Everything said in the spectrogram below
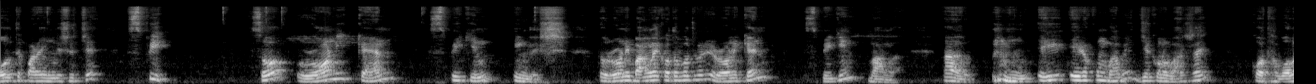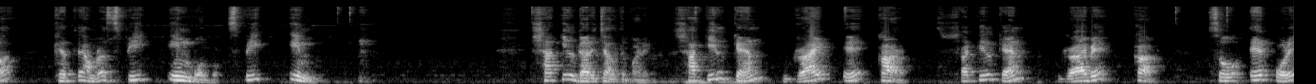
বলতে পারে ইংলিশ হচ্ছে speak so Roni can speak in English তো রনি বাংলায় কথা বলতে পারি, Roni can speak in Bangla. এই, এইরকম ভাবে যে কোনো ভাষায় কথা বলা ক্ষেত্রে আমরা স্পিক ইন বলব। স্পিক ইন শাকিল গাড়ি চালাতে পারে। Shakil can drive a car Shakil can drive a car so এরপরে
